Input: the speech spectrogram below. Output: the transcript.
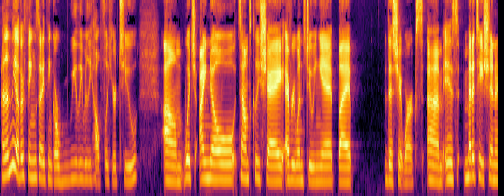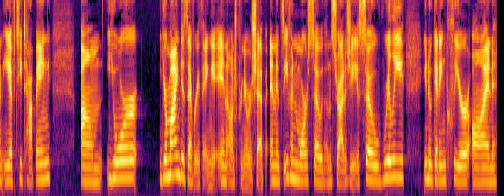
And then the other things that I think are really, really helpful here too, um, which I know sounds cliche, everyone's doing it, but this shit works um, is meditation and EFT tapping. Um, your your mind is everything in entrepreneurship and it's even more so than strategy. So really you know getting clear on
